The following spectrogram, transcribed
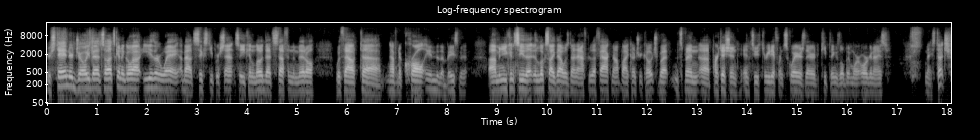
your standard joey bed. So that's going to go out either way about 60%. So you can load that stuff in the middle without uh, having to crawl into the basement. Um, and you can see that it looks like that was done after the fact, not by Country Coach, but it's been uh, partitioned into three different squares there to keep things a little bit more organized. Nice touch.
